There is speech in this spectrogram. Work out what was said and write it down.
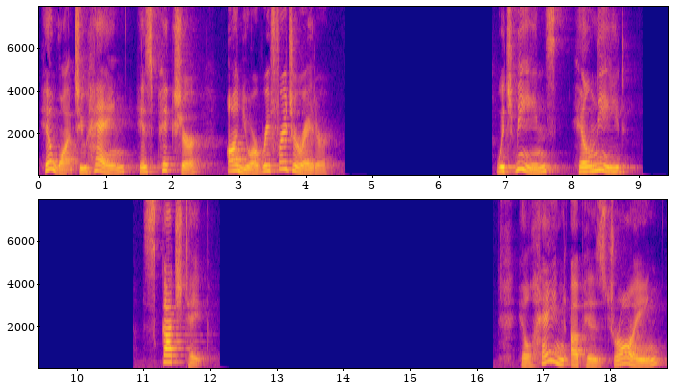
he'll want to hang his picture on your refrigerator, which means he'll need scotch tape. He'll hang up his drawing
